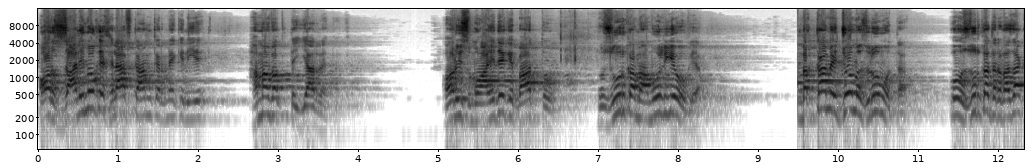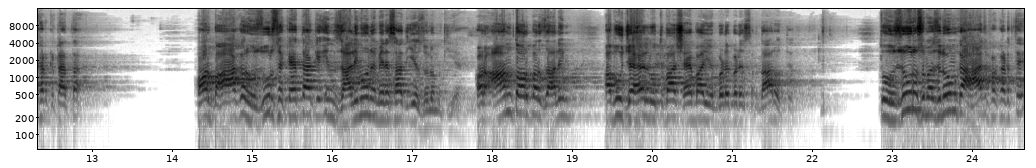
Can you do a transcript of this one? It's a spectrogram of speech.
اور ظالموں کے خلاف کام کرنے کے لیے ہم وقت تیار رہتے تھے۔ اور اس معاہدے کے بعد تو حضور کا معمول یہ ہو گیا۔ مکہ میں جو مظلوم ہوتا، وہ حضور کا دروازہ کھٹکھٹاتا۔ اور آ کر حضور سے کہتا کہ ان ظالموں نے میرے ساتھ یہ ظلم کیا ہے۔ اور عام طور پر ظالم ابو جہل اتبا شہبہ، یہ بڑے بڑے سردار ہوتے تھے۔ تو حضور اس مظلوم کا ہاتھ پکڑتے،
